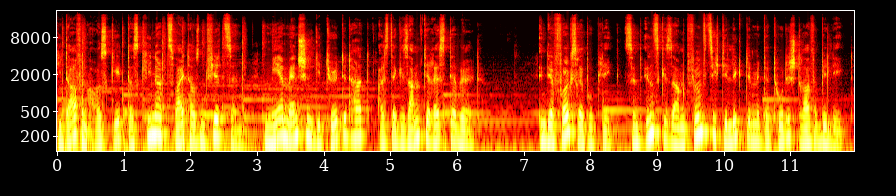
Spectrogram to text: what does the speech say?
die davon ausgeht, dass China 2014 mehr Menschen getötet hat als der gesamte Rest der Welt. In der Volksrepublik sind insgesamt 50 Delikte mit der Todesstrafe belegt,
